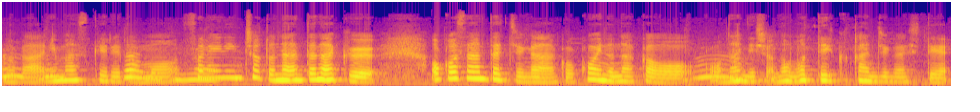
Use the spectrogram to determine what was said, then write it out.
のがありますけれども、うんそね、それにちょっとなんとなくお子さんたちがこう恋の中をこうなんでしょう登っていく感じがして。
